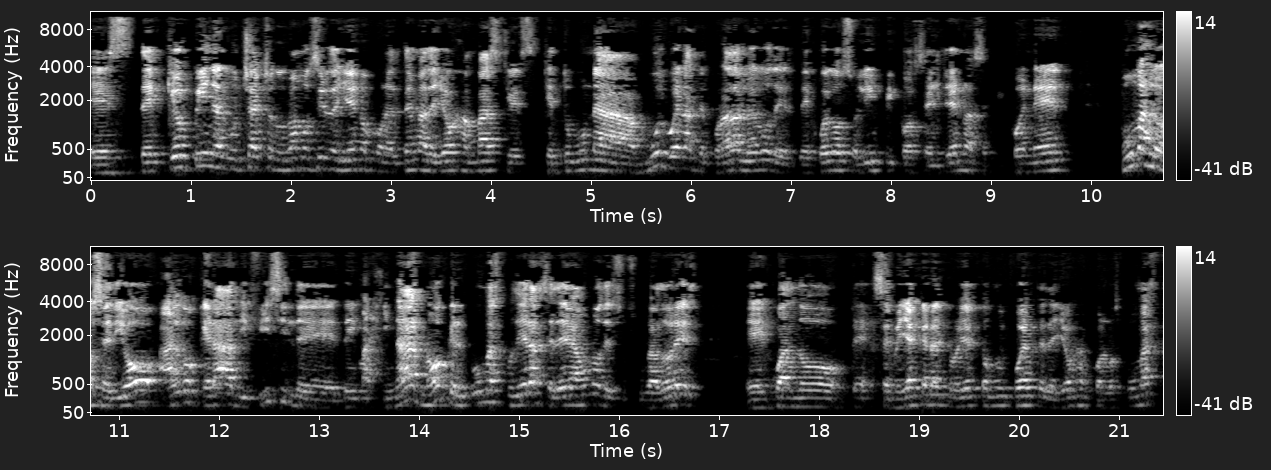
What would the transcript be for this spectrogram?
Este, ¿qué opinan muchachos? Nos vamos a ir de lleno con el tema de Johan Vázquez, que tuvo una muy buena temporada luego de, Juegos Olímpicos, el lleno se fijó en él. Pumas lo cedió, algo que era difícil de, imaginar, ¿no? Que el Pumas pudiera ceder a uno de sus jugadores eh, cuando eh, se veía que era el proyecto muy fuerte de Johan con los Pumas.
